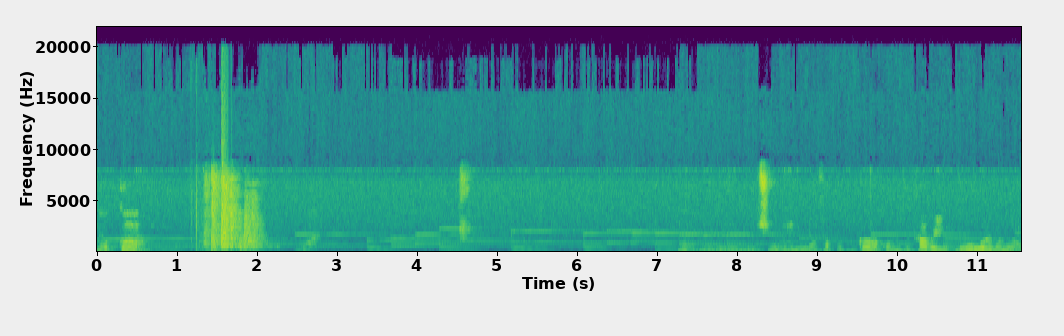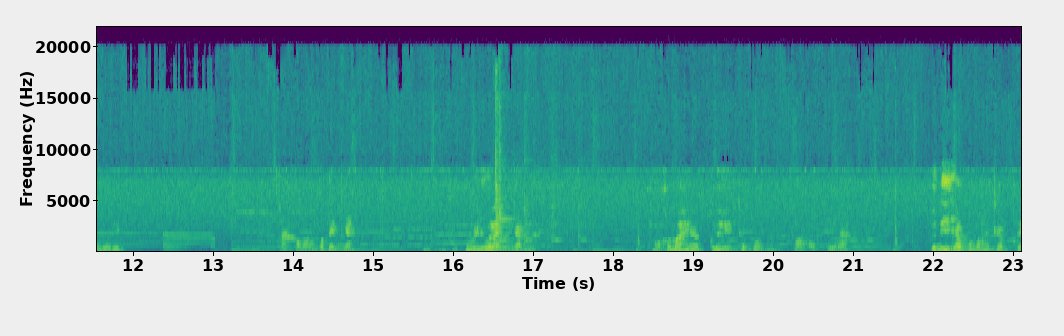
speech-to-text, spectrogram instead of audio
แล้วก็ มีเชลเลนนะครับผมก็คงจะเข้าไปอยู่บู๊แล้วมั้งลองดูดิอะเข้ามาก็เป็นอย่างเงี้ยก็ไม่รู้อะไรเหมือนกันนะหมอเข้ามาให้อัปเกรดครับผมอ่าโอเคนะก็ดีครับเข้ามาให้อัปเกร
